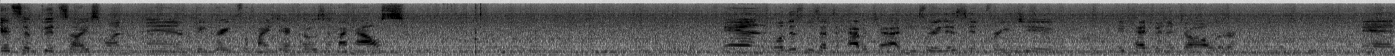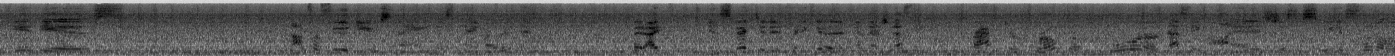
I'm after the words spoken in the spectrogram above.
it's a good size one and it'll be great for my decos in my house. And, well, this was at the Habitat. He threw this in free too. It had been a dollar. And it is not for food use name, is the name of it. But I inspected it pretty good and there's nothing cracked or broke or or nothing on it. It's just the sweetest little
